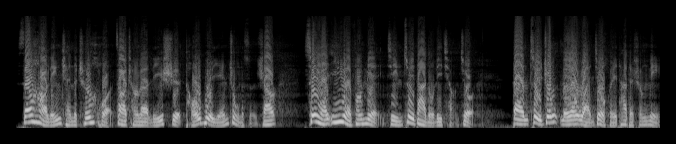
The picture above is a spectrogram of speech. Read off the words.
三号凌晨的车祸造成了黎氏头部严重的损伤，虽然医院方面尽最大努力抢救，但最终没有挽救回他的生命。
